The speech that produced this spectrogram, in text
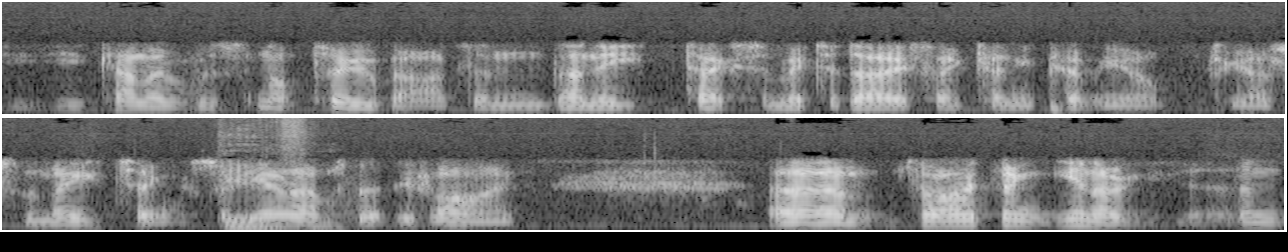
he kind of was not too bad. And then he texted me today saying, "Can you pick me up to go to the meeting?" So you're absolutely fine. Um, so I think you know, and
